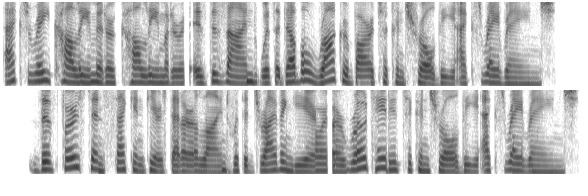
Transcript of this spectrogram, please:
X-ray collimator collimator is designed with a double rocker bar to control the X-ray range. The first and second gears that are aligned with the driving gear are rotated to control the X-ray range.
